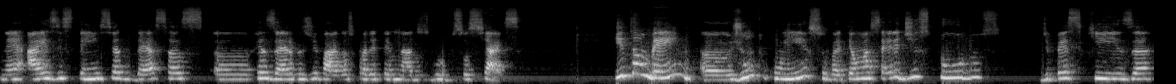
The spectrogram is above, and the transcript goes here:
né, a existência dessas uh, reservas de vagas para determinados grupos sociais. E também, uh, junto com isso, vai ter uma série de estudos, de pesquisa,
